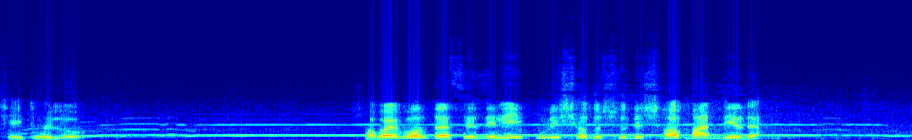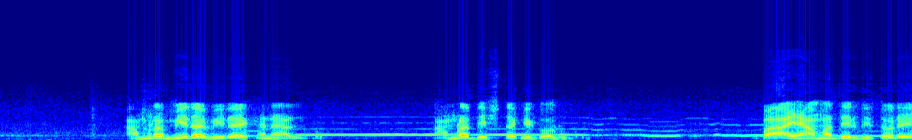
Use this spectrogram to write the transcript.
সেইটা হলো, সবাই বলতে আছে যে এই পুলিশ সদস্যদের সব বাদ দিয়ে দেন। আমরা মেয়েরা বীরা এখানে আসব, আমরা দেশটাকে গর্ব ভাই, আমাদের ভিতরে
